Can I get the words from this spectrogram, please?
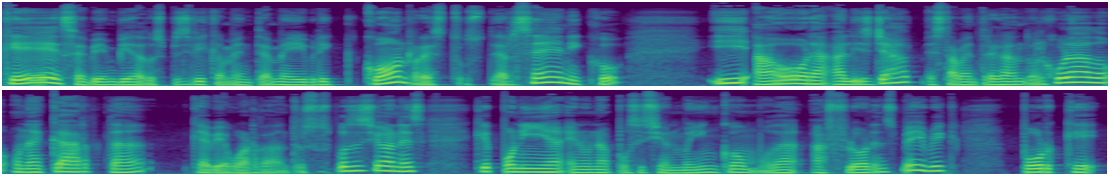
que se había enviado específicamente a Maybrick con restos de arsénico y ahora Alice Jab estaba entregando al jurado una carta que había guardado entre sus posesiones que ponía en una posición muy incómoda a Florence Maybrick porque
